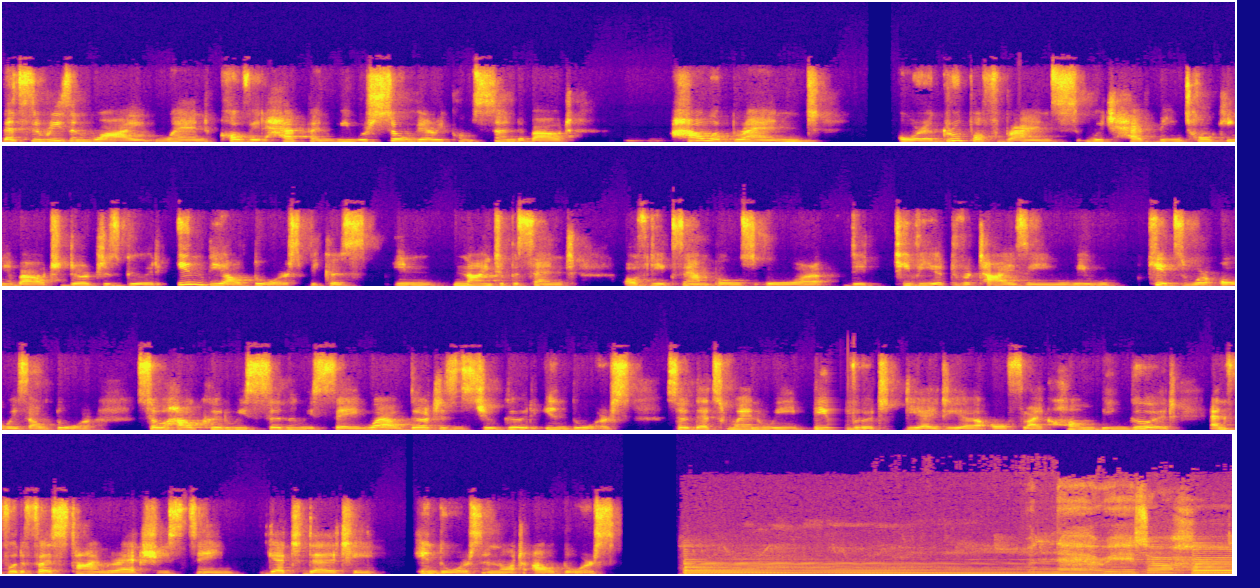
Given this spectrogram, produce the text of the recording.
That's the reason why, when COVID happened, we were so very concerned about how a brand or a group of brands which have been talking about dirt is good in the outdoors, because in 90% of the examples or the TV advertising, we would kids were always outdoor. So how could we suddenly say, wow, dirt is still good indoors? So that's when we pivot the idea of like home being good. And for the first time, we're actually saying get dirty indoors and not outdoors. When there is a and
